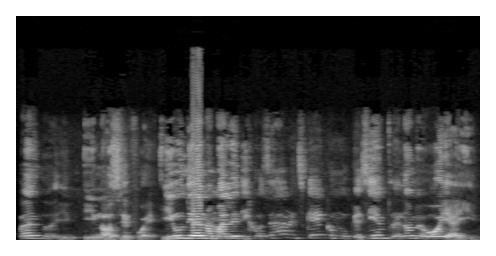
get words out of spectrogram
¿Cuándo? Y, no se fue. Y un día nomás le dijo, ¿sabes qué? Como que siempre no me voy a ir.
